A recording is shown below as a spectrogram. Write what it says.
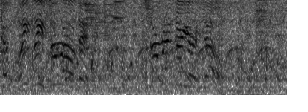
Completely surrounded! Surrender yourself!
